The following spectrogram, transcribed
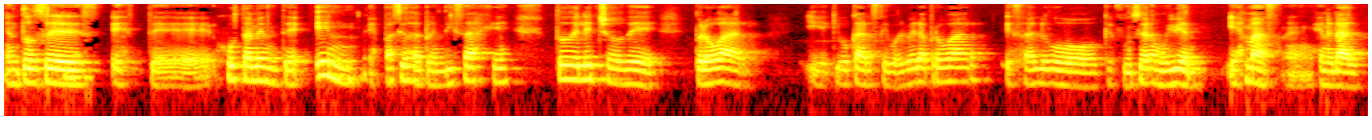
Entonces, este, justamente en espacios de aprendizaje, todo el hecho de probar y equivocarse y volver a probar es algo que funciona muy bien. Y es más, en general,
